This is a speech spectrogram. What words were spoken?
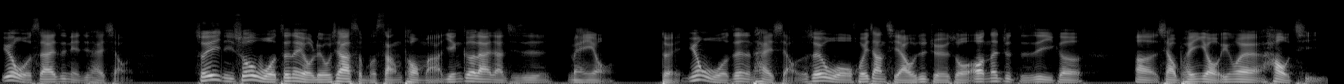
因为我实在是年纪太小了。所以你说我真的有留下什么伤痛吗？严格来讲，其实没有。对，因为我真的太小了，所以我回想起来，我就觉得说，哦，那就只是一个。呃，小朋友因为好奇，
